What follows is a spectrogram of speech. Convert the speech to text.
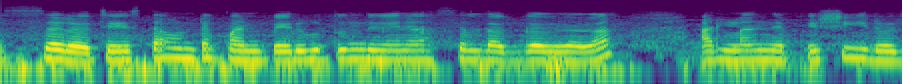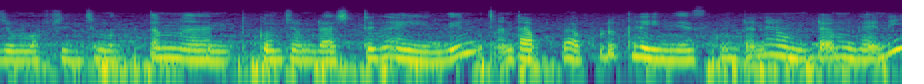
అస్సలు చేస్తూ ఉంటే పని పెరుగుతుంది కానీ అస్సలు తగ్గదు కదా. అట్లా అని చెప్పేసి ఈరోజు మా ఫ్రిడ్జ్ మొత్తం కొంచెం డస్ట్గా అయింది. అంటే అప్పుడప్పుడు క్లీన్ చేసుకుంటూనే ఉంటాం కానీ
